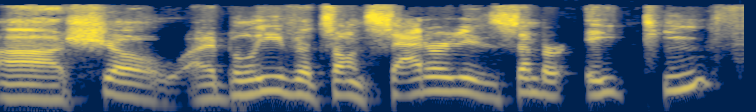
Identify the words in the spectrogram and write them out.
uh, show. I believe it's on Saturday, December 18th,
